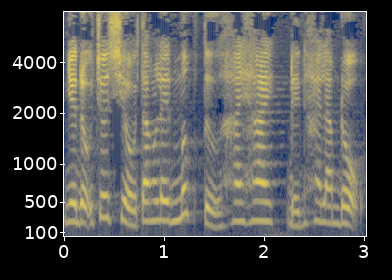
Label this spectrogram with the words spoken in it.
nhiệt độ trưa chiều tăng lên mức từ 22 đến 25 độ.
